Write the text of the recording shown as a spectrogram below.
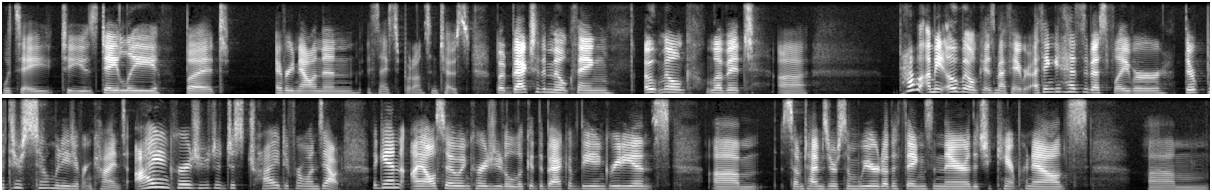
would say to use daily, but every now and then it's nice to put on some toast. But back to the milk thing oat milk, love it. Uh, probably i mean oat milk is my favorite. I think it has the best flavor. There but there's so many different kinds. I encourage you to just try different ones out. Again i also encourage you to look at the back of the ingredients. Um, sometimes there's some weird other things in there that you can't pronounce. Um,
